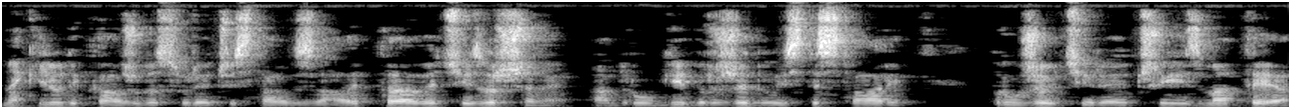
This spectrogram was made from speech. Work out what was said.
Neki ljudi kažu da su reči Starog Zaveta već izvršene, a drugi drže do iste stvari, pružajući reči iz Mateja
